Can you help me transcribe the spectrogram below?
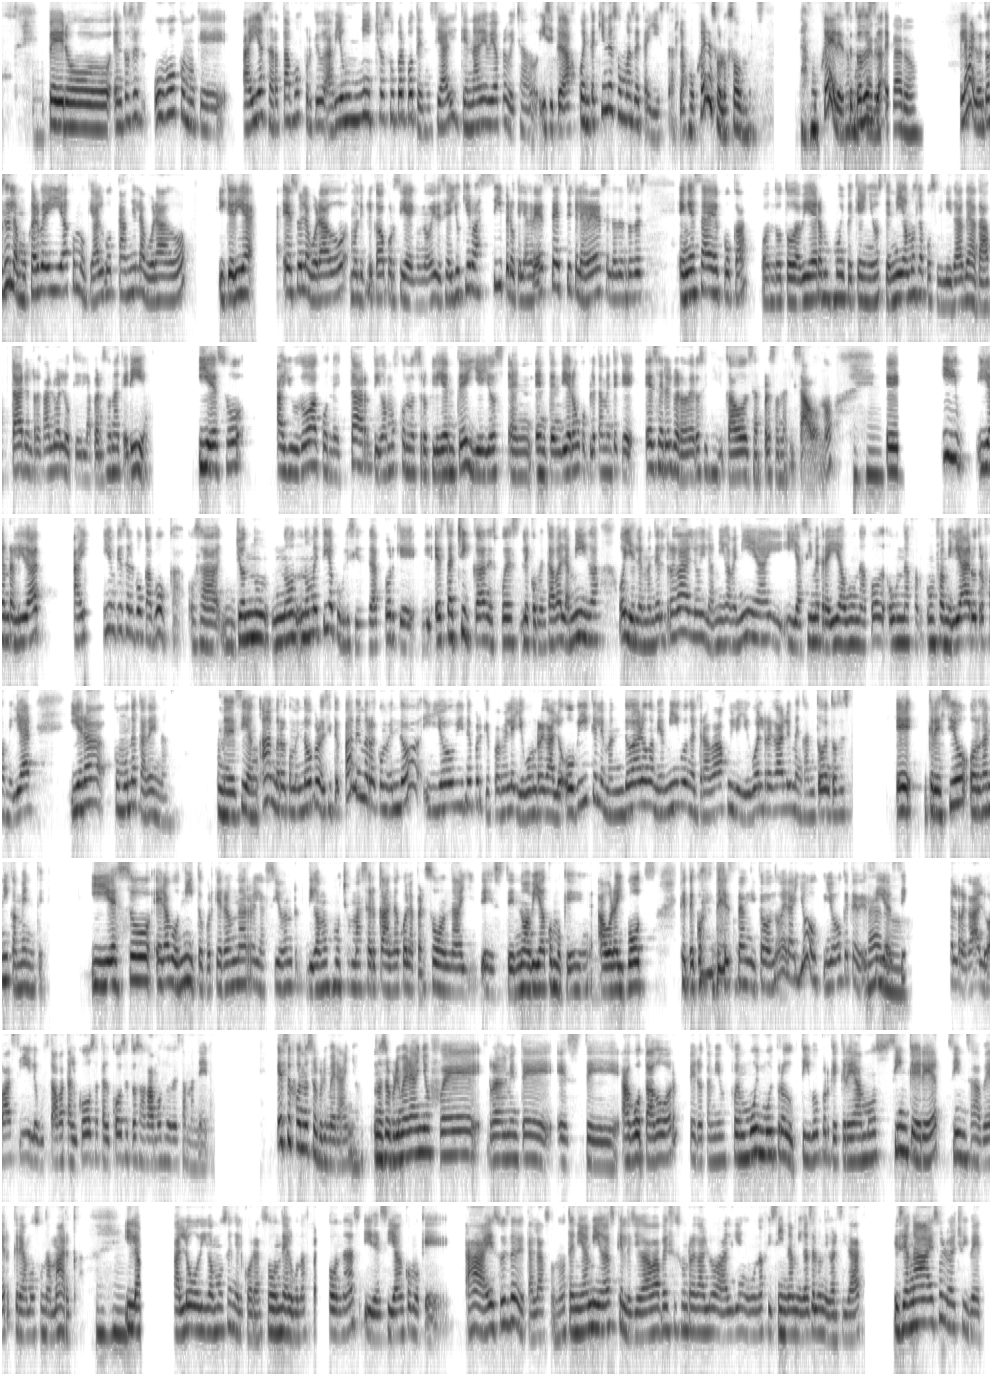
Pero entonces hubo como que ahí acertamos porque había un nicho súper potencial que nadie había aprovechado. Y si te das cuenta, ¿quiénes son más detallistas? ¿Las mujeres o los hombres? Las mujeres. entonces, claro Claro, entonces la mujer veía como que algo tan elaborado y quería eso elaborado multiplicado por 100, ¿no? Y decía, yo quiero así, pero que le agregues esto y que le agregues el otro. Entonces, En esa época, cuando todavía éramos muy pequeños, teníamos la posibilidad de adaptar el regalo a lo que la persona quería. Y eso ayudó a conectar, digamos, con nuestro cliente y ellos entendieron completamente que ese era el verdadero significado de ser personalizado, ¿no? Eh, y, y, en realidad ahí empieza el boca a boca. O sea, yo no, no, no metía publicidad porque esta chica después le comentaba a la amiga, oye, le mandé el regalo y la amiga venía y, y así me traía una, una, un familiar, otro familiar. Y era como una cadena me decían, ah, me recomendó, pero deciste, Pame me recomendó y yo vine porque Pame le llegó un regalo. O vi que le mandaron a mi amigo en el trabajo y le llegó el regalo y me encantó. Entonces, eh, creció orgánicamente. Y eso era bonito porque era una relación, digamos, mucho más cercana con la persona. Este, no había como que ahora hay bots que te contestan y todo, ¿no? Era yo, yo que te decía, sí, el regalo, ah, sí, le gustaba tal cosa, tal cosa, entonces hagámoslo de esta manera. Ese fue nuestro primer año. Nuestro primer año fue realmente este, agotador, pero también fue muy, muy productivo porque creamos sin querer, sin saber, creamos una marca. Y la caló, digamos, en el corazón de algunas personas y decían como que, ah, eso es de detalazo, ¿no? Tenía amigas que les llegaba a veces un regalo a alguien en una oficina, amigas de la universidad, y decían, ah, eso lo ha hecho Ivette,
